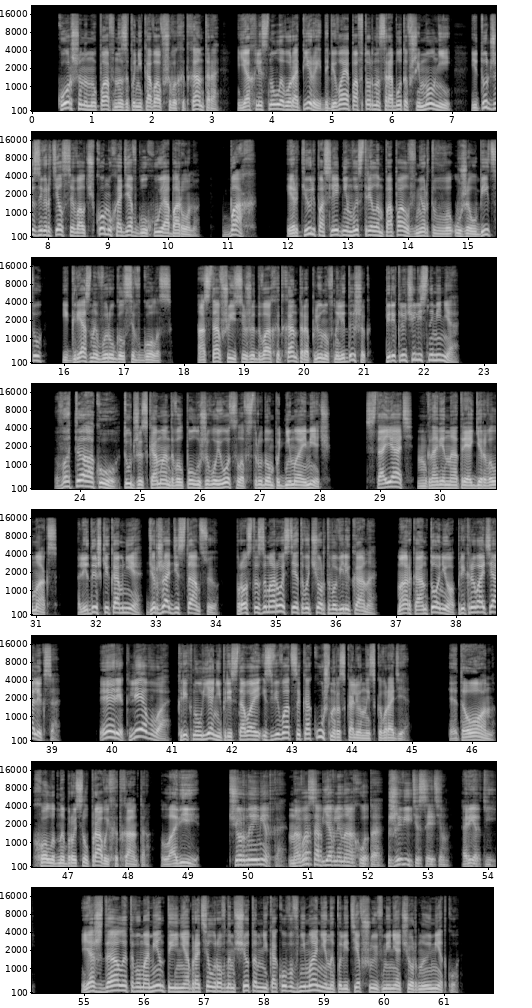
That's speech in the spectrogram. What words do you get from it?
Коршуном упав на запаниковавшего хедхантера, я хлестнул его рапирой, добивая повторно сработавшей молнией, и тут же завертелся волчком, уходя в глухую оборону. Бах! Эркюль последним выстрелом попал в мертвого уже убийцу и грязно выругался в голос. Оставшиеся же два хедхантера, плюнув на ледышек, переключились на меня. «В атаку!» — тут же скомандовал полуживой Оцлов, с трудом поднимая меч. «Стоять!» — мгновенно отреагировал Макс. «Ледышки ко мне! Держать дистанцию! Просто заморозьте этого чертова великана! Марко, Антонио, прикрывайте Алекса!» «Эрик, левого!» — крикнул я, не переставая извиваться, как уж на раскаленной сковороде. «Это он!» — холодно бросил правый хедхантер. «Лови!» «Черная метка. На вас объявлена охота. Живите с этим. Редкий». Я ждал этого момента и не обратил ровным счетом никакого внимания на полетевшую в меня черную метку.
